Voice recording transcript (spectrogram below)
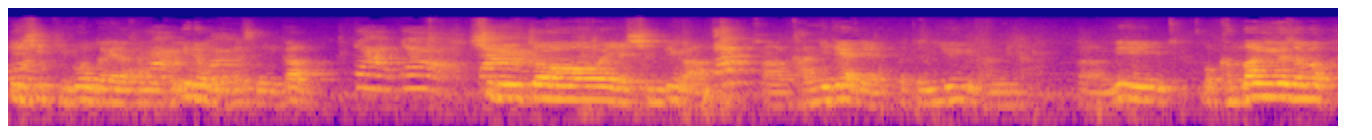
일식 기본동이라고 하는 그 이름으로 했으니까 11조의 신비가 어, 강의돼야 될 어떤 이유이기도 합니다. 어, 미리 뭐 금방 이것을 뭐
